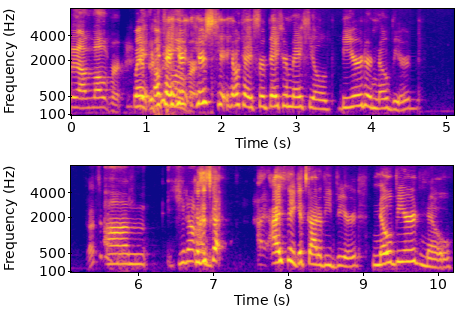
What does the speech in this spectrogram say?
And I'm over. wait. It's Okay. Here, over. here's here, okay for Baker Mayfield, beard or no beard? That's a good question. um, you know, Because I, it's got. I, I think it's got to be beard. No beard. No.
